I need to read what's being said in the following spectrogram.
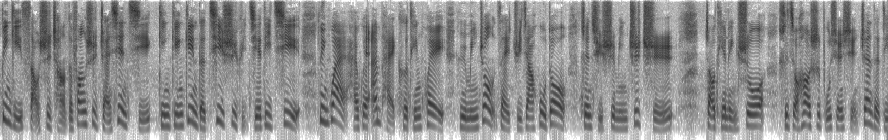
并以扫市场的方式展现其“金金金”的气势与接地气。另外，还会安排客厅会与民众在居家互动，争取市民支持。赵天麟说：“十九号是补选选战的第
